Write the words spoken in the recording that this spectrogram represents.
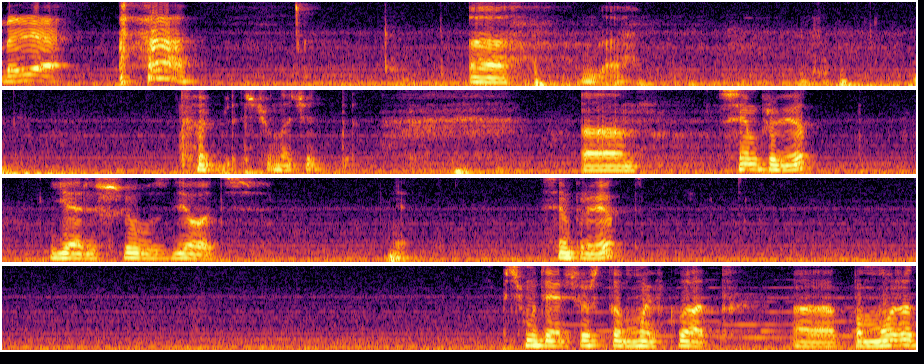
Бля. А, да. Так, блядь, что начать-то? А, всем привет. Я решил сделать... Нет. Всем привет. Почему-то я решил, что мой вклад поможет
